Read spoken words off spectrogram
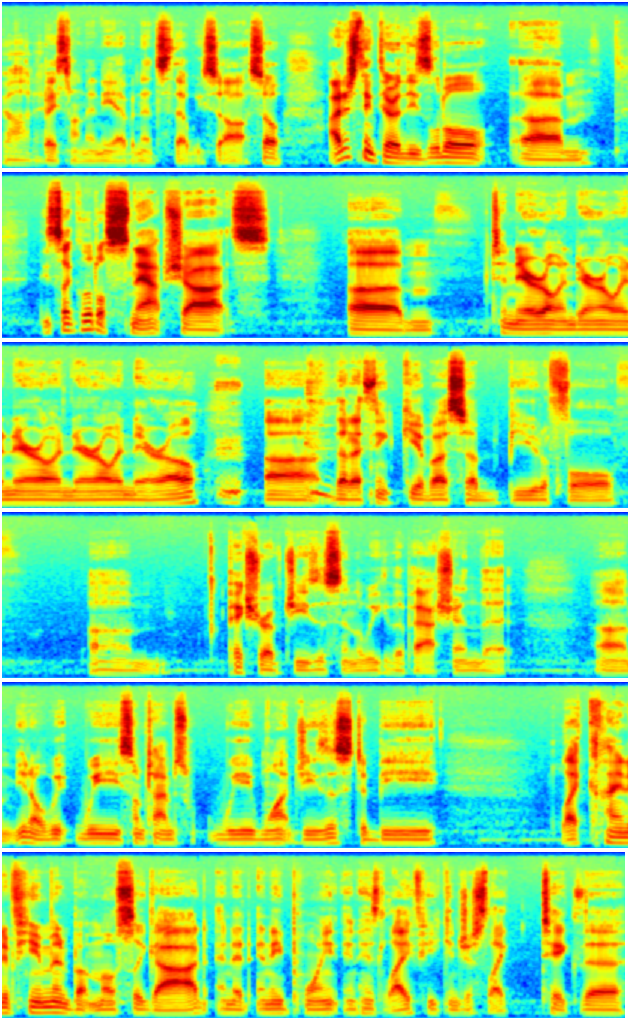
Got it. Based on any evidence that we saw. So I just think there are these little, um, these like little snapshots um, to narrow and narrow and narrow and narrow and narrow uh, that I think give us a beautiful um, picture of Jesus in the week of the Passion. That um, you know we, we sometimes we want Jesus to be like kind of human, but mostly God. And at any point in his life, he can just like take the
